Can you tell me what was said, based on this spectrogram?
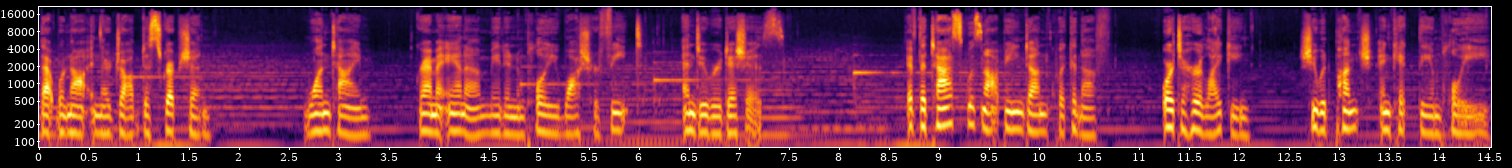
that were not in their job description. One time, Grandma Anna made an employee wash her feet and do her dishes. If the task was not being done quick enough, or to her liking, she would punch and kick the employee.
